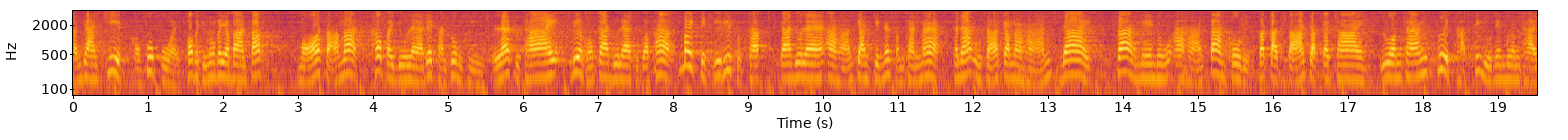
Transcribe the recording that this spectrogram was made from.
สัญญาณชีพของผู้ป่วยพอไปถึงโรงพยาบาลปั๊บหมอสามารถเข้าไปดูแลได้ทันท่วงที และสุดท้ายเรื่องของการดูแลสุขภาพไม่ติดดีที่สุดครับ การดูแลอาหารการกินนั้นสำคัญมาก คณะอุตสาหกรรมอาหารได้สร้างเมนูอาหารต้านโควิด สกัดสารจากกระชาย รวมทั้งพืชผักที่อยู่ในเมืองไทย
